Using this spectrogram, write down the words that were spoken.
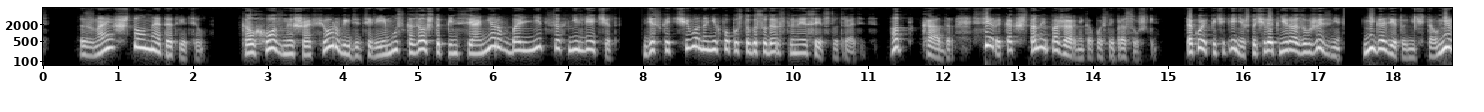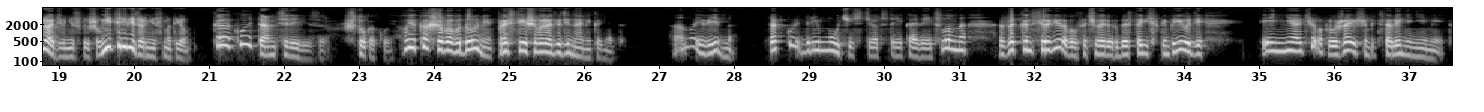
Знаешь, что он на это ответил? Колхозный шофер, видите ли, ему сказал, что пенсионеров в больницах не лечат, дескать, чего на них попусту государственные средства тратить. Вот кадр, серый, как штаны пожарника после просушки. Такое впечатление, что человек ни разу в жизни ни газету не читал, ни радио не слышал, ни телевизор не смотрел. Какой там телевизор? Что какой? У Якашева в доме простейшего радиодинамика нет. Оно и видно. Такой дремучестью от старика веет, словно законсервировался человек в доисторическом периоде и ни о чем окружающем представления не имеет.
